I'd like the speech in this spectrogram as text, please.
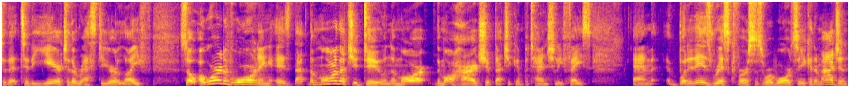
to the to the year, to the rest of your life. So a word of warning is that the more that you do and the more the more hardship that you can potentially face. Um, but it is risk versus reward. So you can imagine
